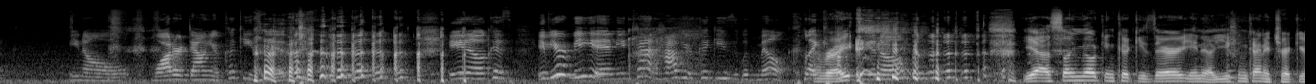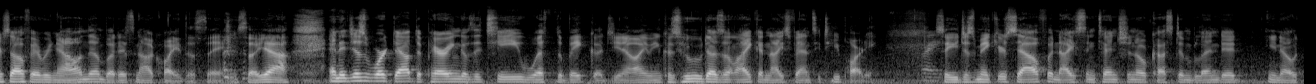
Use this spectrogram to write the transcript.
you know, watered down your cookies with. you know, because if you're vegan, you can't have your cookies with milk. Like, Right. You know. yeah, soy milk and cookies there, you know, you can kind of trick yourself every now and then, but it's not quite the same. So, yeah. And it just worked out the pairing of the tea with the baked goods, you know, I mean, because who doesn't like a nice fancy tea party? right. So you just make yourself a nice, intentional, custom blended, you know,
